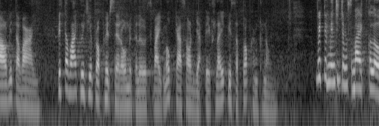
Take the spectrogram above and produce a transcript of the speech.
ដល់វីតាវ៉ាយវីតាវ៉ាយគឺជាប្រភេទសេរ៉ូមនៅទៅលើស្បែកមុខចាសរយៈពេលខ្លីពីសត្វខាងក្នុងវីតាមីនចិញ្ចឹមស្បែកក្លូ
